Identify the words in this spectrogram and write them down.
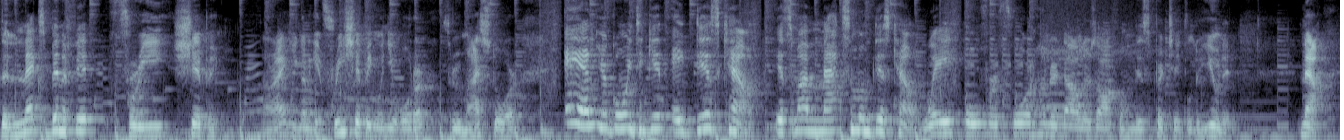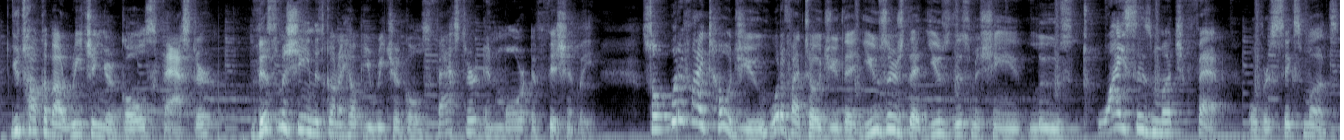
The next benefit, free shipping. All right, you're gonna get free shipping when you order through my store and you're going to get a discount. It's my maximum discount, way over $400 off on this particular unit. Now, you talk about reaching your goals faster. This machine is to help you reach your goals faster and more efficiently. So what if I told you, what if I told you that users that use this machine lose twice as much fat over six months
